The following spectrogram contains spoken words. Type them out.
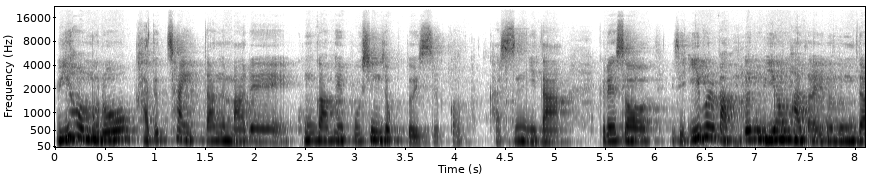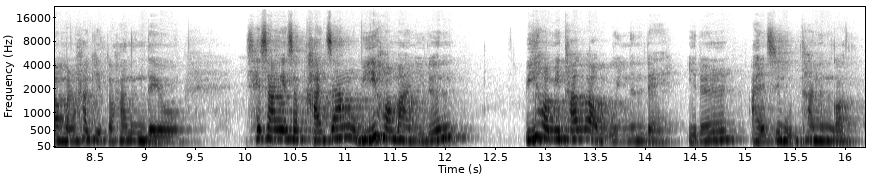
위험으로 가득 차 있다는 말에 공감해 보신 적도 있을 것 같습니다. 그래서 이제 입을 밖은 위험하다 이런 농담을 하기도 하는데요. 세상에서 가장 위험한 일은 위험이 다가오고 있는데 이를 알지 못하는 것.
